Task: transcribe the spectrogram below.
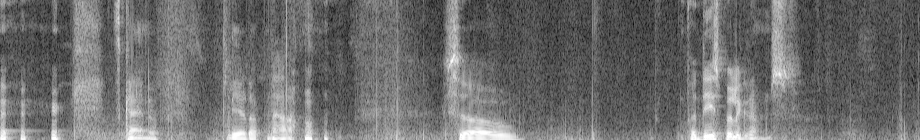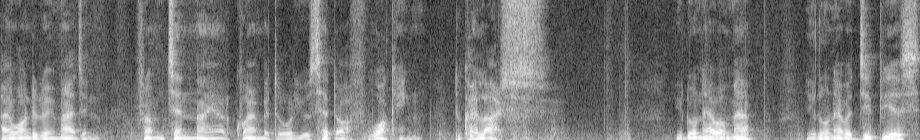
it's kind of cleared up now So, for these pilgrims, I want you to imagine from Chennai or Coimbatore, you set off walking to Kailash. You don't have a map, you don't have a GPS,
